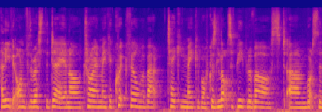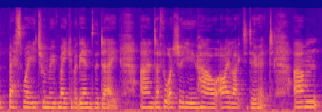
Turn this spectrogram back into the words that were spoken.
I'll leave it on for the rest of the day and I'll try and make a quick film about taking makeup off because lots of people have asked um, what's the best way to remove makeup at the end of the day and I thought I'd show you how I like to do it. Um,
